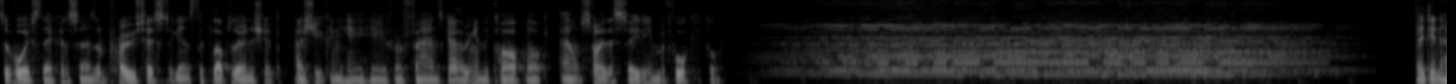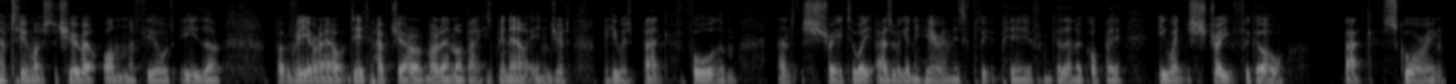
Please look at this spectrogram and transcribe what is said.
to voice their concerns and protest against the club's ownership, as you can hear here from fans gathering in the car park outside the stadium before kickoff. They didn't have too much to cheer about on the field either. But Villarreal did have Gerard Moreno back. He's been out injured, but he was back for them. And straight away, as we're going to hear in this clip here from Cadena Cope, he went straight for goal, back scoring,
